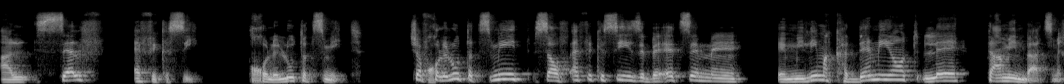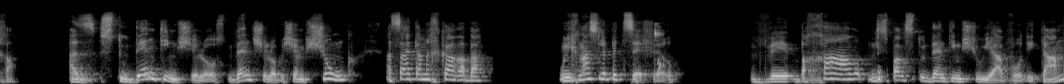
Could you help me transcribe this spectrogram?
על self-efficacy, חוללות עצמית. עכשיו, חוללות עצמית, self-efficacy, זה בעצם אה, אה, מילים אקדמיות לתאמין בעצמך. אז סטודנטים שלו, סטודנט שלו בשם שונק, עשה את המחקר הבא. הוא נכנס לבית ספר ובחר מספר סטודנטים שהוא יעבוד איתם,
